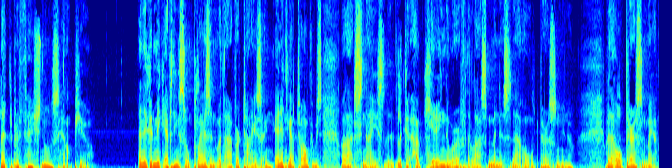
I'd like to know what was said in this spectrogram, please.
Let the professionals help you. And they could make everything so pleasant with advertising. Anything at all could be, oh, that's nice. Look at how caring they were for the last minutes of that old person, you know. Well, that old person might have,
